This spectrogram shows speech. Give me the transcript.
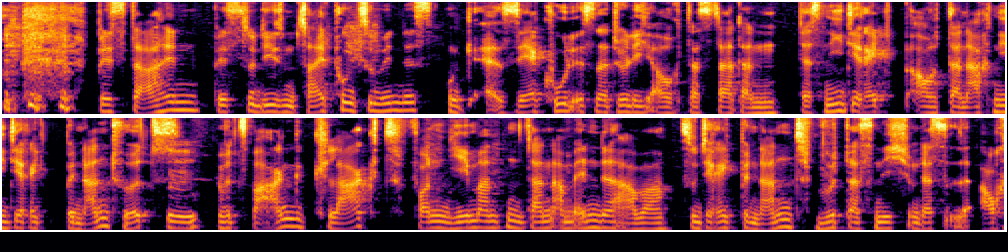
bis dahin, bis zu diesem Zeitpunkt zumindest. Und äh, sehr cool ist natürlich auch, dass da dann das nie direkt, auch danach nie direkt benannt wird. Mhm. Wird zwar angeklagt von jemandem dann am Ende, aber so direkt benannt wird das nicht. Und das auch,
